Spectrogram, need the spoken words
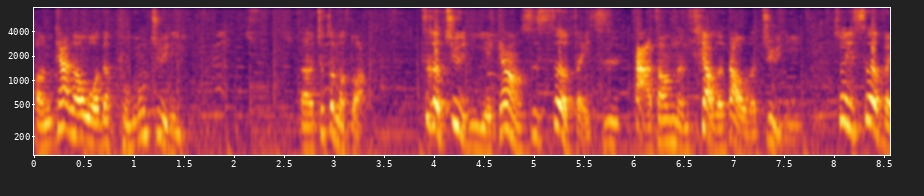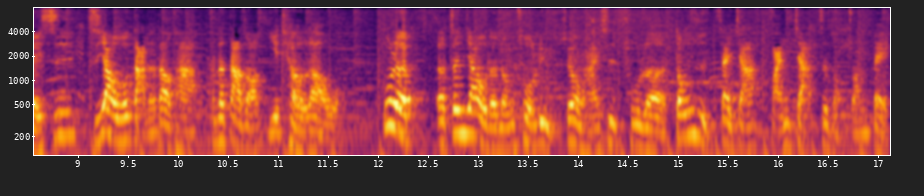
哦，你看哦，我的普攻距离，呃，就这么短，这个距离也刚好是射匪师大招能跳得到我的距离，所以射匪师只要我打得到他，他的大招也跳得到我。为了呃增加我的容错率，所以我们还是出了冬日再加反甲这种装备。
